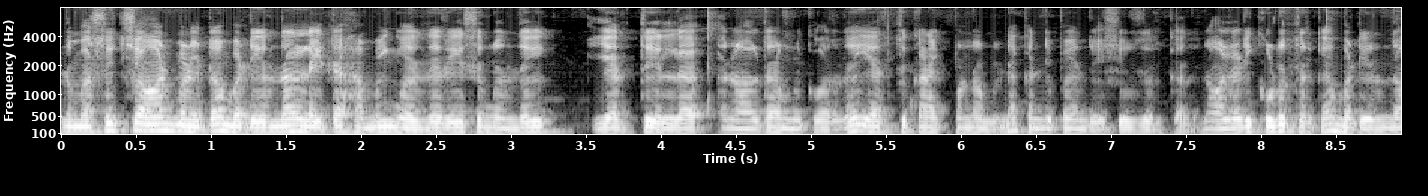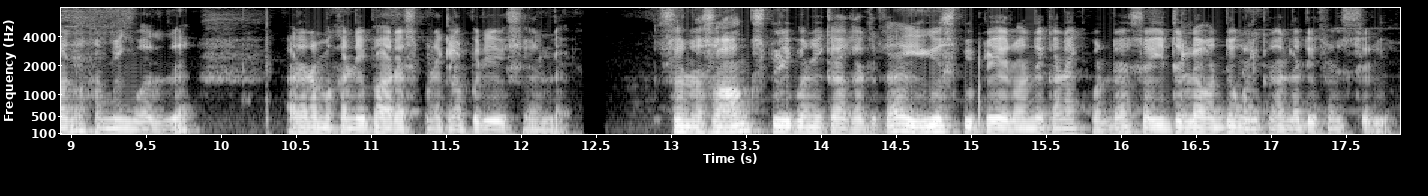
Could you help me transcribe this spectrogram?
நம்ம சுவிட்ச் ஆன் பண்ணிட்டோம் பட் இருந்தாலும் லைட்டாக ஹம்மிங் வருது. ரீசன் வந்து எர்த்து இல்லை அதனால தான் நம்மளுக்கு வருது. எர்த்து கனெக்ட் பண்ணோம் அப்படின்னா கண்டிப்பாக எந்த இஷ்யூஸ் இருக்காது. நான் ஆல்ரெடி கொடுத்துருக்கேன் பட் இருந்தாலும் ஹம்மிங் வருது. அதை நம்ம கண்டிப்பாக அரெஸ்ட் பண்ணிக்கலாம் பெரிய விஷயம் இல்லை. ஸோ நான் சாங்ஸ் ப்ளே பண்ணி கேட்கறதுக்காக யூஎஸ்பி பிளேயர் வந்து கனெக்ட் பண்ணுறேன் ஸோ இதில் வந்து உங்களுக்கு நல்ல டிஃப்ரென்ஸ் தெரியும்.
